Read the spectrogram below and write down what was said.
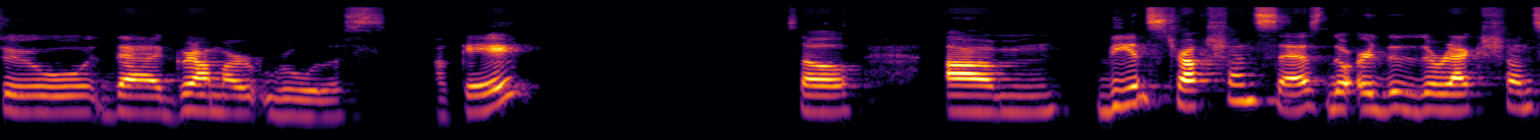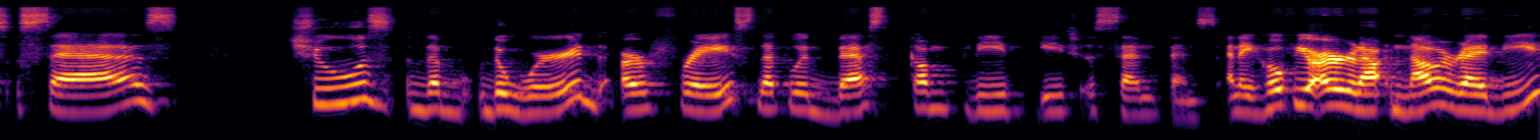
to the grammar rules. Okay? So um, the instruction says, or the directions says, choose the, the word or phrase that would best complete each sentence. And I hope you are now ready.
